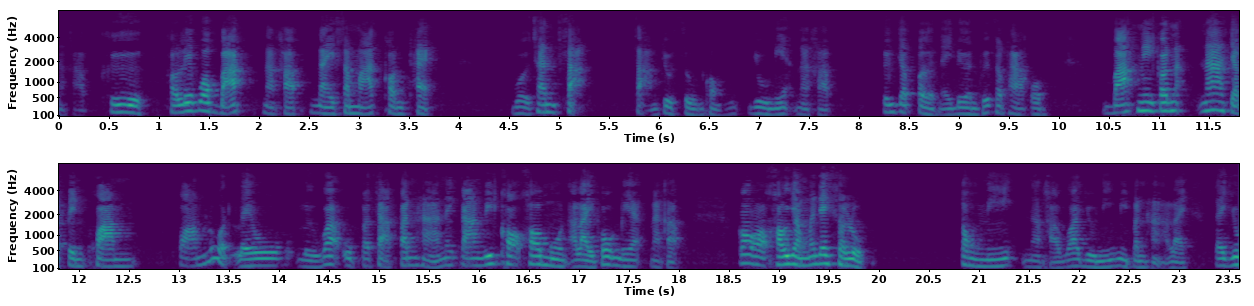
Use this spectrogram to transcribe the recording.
นะครับ คือเขาเรียกว่าบั๊กนะครับใน Smart Contract เวอร์ชัน3 3.0 ของยูเนียนะครับ ซึ่งจะเปิดในเดือนพฤษภาคมบั๊กนี่ก็น่าจะเป็นความความรวดเร็ว หรือว่าอุปสรรคปัญหาในการวิเคราะห์ข้อมูลอะไรพวกนี้นะครับ ก็เขายังไม่ได้สรุปตรงนี้นะครับว่ายูนี้มีปัญหาอะไร แต่ยู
